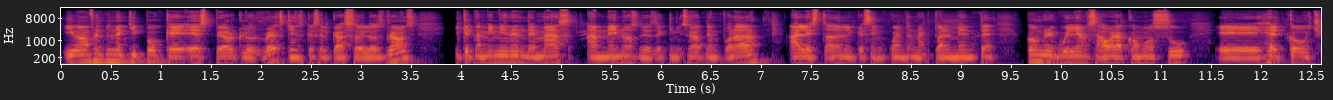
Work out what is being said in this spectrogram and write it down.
Y van frente a un equipo que es peor que los Redskins, que es el caso de los Browns y que también vienen de más a menos desde que inició la temporada al estado en el que se encuentran actualmente con Greg Williams ahora como su eh, head coach.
